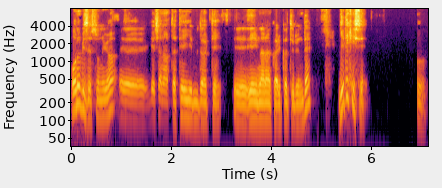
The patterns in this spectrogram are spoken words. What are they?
Onu bize sunuyor e, geçen hafta T24'te e, yayınlanan karikatüründe. 7 kişi bu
